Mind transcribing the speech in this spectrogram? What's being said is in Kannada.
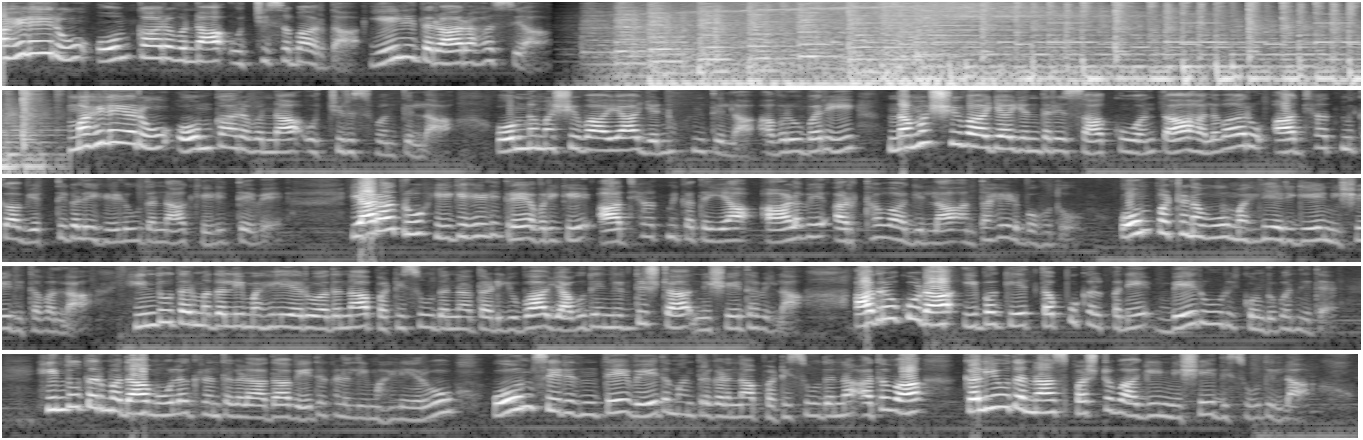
ಮಹಿಳೆಯರು ಓಂಕಾರವನ್ನ ಉಚ್ಚಿಸಬಾರ್ದ ಏನಿದರ ರಹಸ್ಯ? ಮಹಿಳೆಯರು ಓಂಕಾರವನ್ನ ಉಚ್ಚರಿಸುವಂತಿಲ್ಲ ಓಂ ನಮ ಶಿವಾಯ ಎನ್ನುವಂತಿಲ್ಲ. ಅವರು ಬರೀ ನಮ ಶಿವಾಯ ಎಂದರೆ ಸಾಕು ಅಂತ ಹಲವಾರು ಆಧ್ಯಾತ್ಮಿಕ ವ್ಯಕ್ತಿಗಳೇ ಹೇಳುವುದನ್ನ ಕೇಳಿದ್ದೇವೆ. ಯಾರಾದರೂ ಹೀಗೆ ಹೇಳಿದ್ರೆ ಅವರಿಗೆ ಆಧ್ಯಾತ್ಮಿಕತೆಯ ಆಳವೇ ಅರ್ಥವಾಗಿಲ್ಲ ಅಂತ ಹೇಳಬಹುದು. ಓಂ ಪಠಣವು ಮಹಿಳೆಯರಿಗೆ ನಿಷೇಧಿತವಲ್ಲ. ಹಿಂದೂ ಧರ್ಮದಲ್ಲಿ ಮಹಿಳೆಯರು ಅದನ್ನ ಪಠಿಸುವುದನ್ನು ತಡೆಯುವ ಯಾವುದೇ ನಿರ್ದಿಷ್ಟ ನಿಷೇಧವಿಲ್ಲ. ಆದರೂ ಕೂಡ ಈ ಬಗ್ಗೆ ತಪ್ಪು ಕಲ್ಪನೆ ಬೇರೂರಿಕೊಂಡು ಬಂದಿದೆ. ಹಿಂದೂ ಧರ್ಮದ ಮೂಲ ಗ್ರಂಥಗಳಾದ ವೇದಗಳಲ್ಲಿ ಮಹಿಳೆಯರು ಓಂ ಸೇರಿದಂತೆ ವೇದ ಮಂತ್ರಗಳನ್ನು ಪಠಿಸುವುದನ್ನು ಅಥವಾ ಕಲಿಯುವುದನ್ನು ಸ್ಪಷ್ಟವಾಗಿ ನಿಷೇಧಿಸುವುದಿಲ್ಲ.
